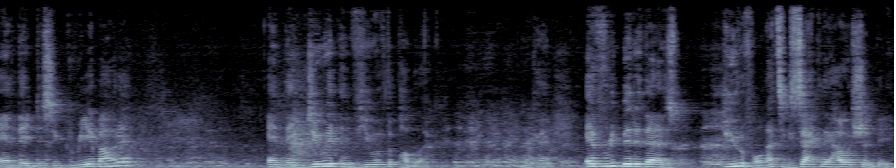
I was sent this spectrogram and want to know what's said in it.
and they disagree about it, and they do it in view of the public. Okay? Every bit of that is beautiful. That's exactly how it should be.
